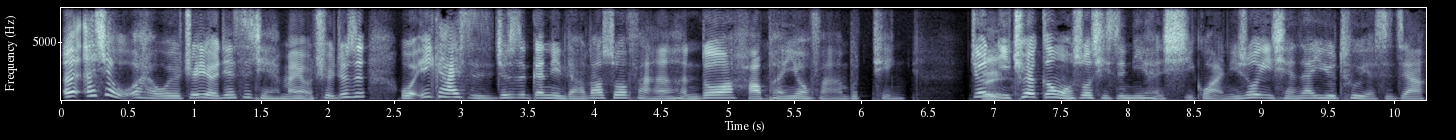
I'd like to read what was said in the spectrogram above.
而而且我我也觉得有一件事情还蛮有趣的，就是我一开始就是跟你聊到说，反而很多好朋友反而不听，就你却跟我说，其实你很习惯。你说以前在 YouTube 也是这样，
